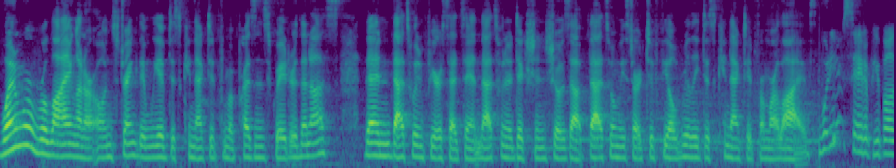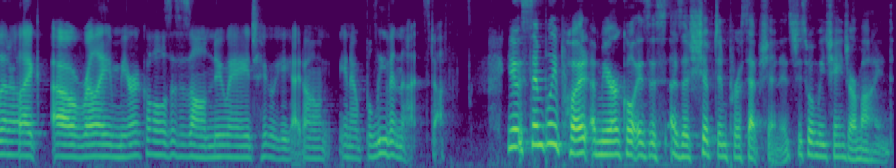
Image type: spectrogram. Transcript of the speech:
when we're relying on our own strength and we have disconnected from a presence greater than us, then that's when fear sets in. That's when addiction shows up. That's when we start to feel really disconnected from our lives. What do you say to people that are like, oh, really, miracles? This is all new age hooey. I don't, you know, believe in that stuff. You know, simply put, a miracle is a, as a shift in perception. It's just when we change our mind.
